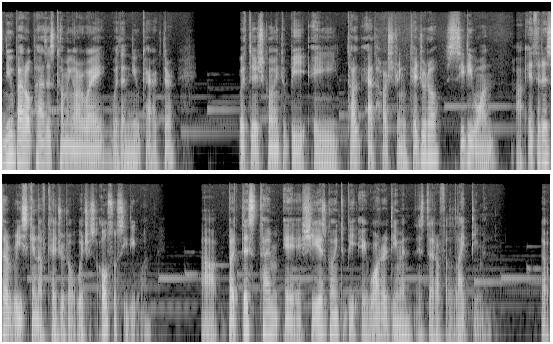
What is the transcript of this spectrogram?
new Battle Pass is coming our way with a new character, which is going to be a Tug at Heartstring Kejuro CD1. Uh, it is a reskin of Kejuro, which is also CD1. Uh, but this time it, she is going to be a water demon instead of a light demon. So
